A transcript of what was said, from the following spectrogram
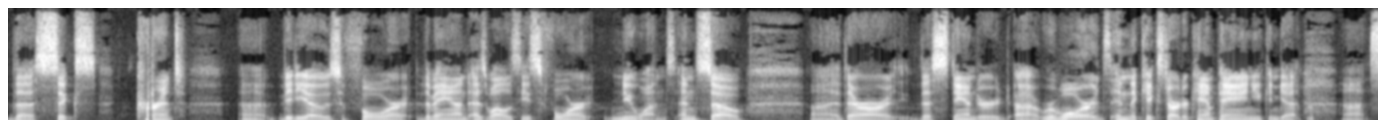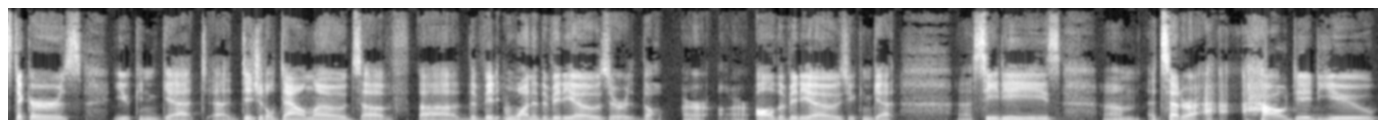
the six current uh, videos for the band as well as these four new ones. And so uh, there are the standard uh, rewards in the Kickstarter campaign. You can get uh, stickers. You can get uh, digital downloads of uh, the vid- one of the videos or the or, or all the videos. You can get CDs, um, etc. How did you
